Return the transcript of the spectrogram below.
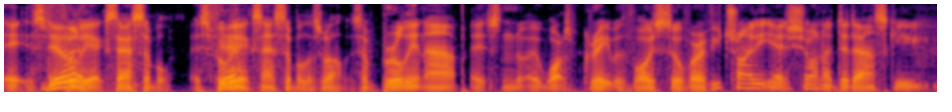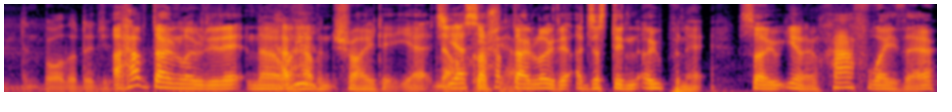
it's Do fully it. accessible. It's fully Yeah. accessible as well. It's a brilliant app. It's it works great with VoiceOver. Have you tried it yet, Shaun? I did ask you. You didn't bother, did you? I have downloaded it. No, Have I you? haven't tried it yet. No, yes, I have downloaded it. I just didn't open it. So you know, halfway there.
